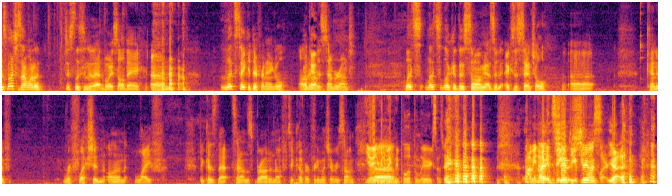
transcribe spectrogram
as much as I want to just listen to that voice all day, um, let's take a different angle on Okay. it this time around. Let's let's look at this song as an existential uh, kind of reflection on life, because that sounds broad enough to cover pretty much every song. Yeah, you're gonna make Um, me pull up the lyrics. That's what... I mean, I can sing Shea- them to you if you want, Seamus- Clark. Yeah.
